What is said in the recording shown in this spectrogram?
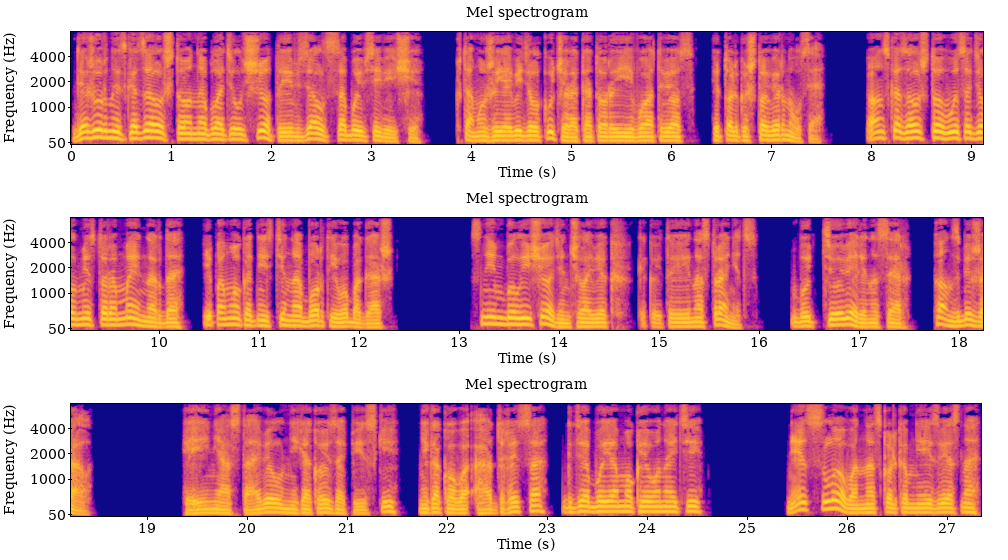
Дежурный сказал, что он оплатил счет и взял с собой все вещи. К тому же я видел кучера, который его отвез, и только что вернулся. Он сказал, что высадил мистера Мейнарда и помог отнести на борт его багаж. С ним был еще один человек, какой-то иностранец. Будьте уверены, сэр, он сбежал. И не оставил никакой записки, никакого адреса, где бы я мог его найти. Ни слова, насколько мне известно.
